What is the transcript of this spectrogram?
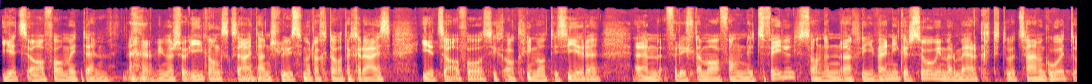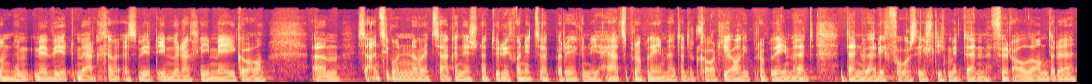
Jetzt anfangen mit dem. Wie wir schon eingangs gesagt haben, schließen wir doch hier den Kreis. Jetzt anfangen, sich akklimatisieren. Ähm, vielleicht am Anfang nicht zu viel, sondern ein bisschen weniger. So wie man merkt, tut es einem gut und man wird merken, es wird immer ein bisschen mehr gehen. Ähm, das Einzige, was ich noch sagen ist natürlich, wenn jetzt jemand irgendwie Herzprobleme hat oder kardiale Probleme hat, dann wäre ich vorsichtig mit dem. Für alle anderen,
